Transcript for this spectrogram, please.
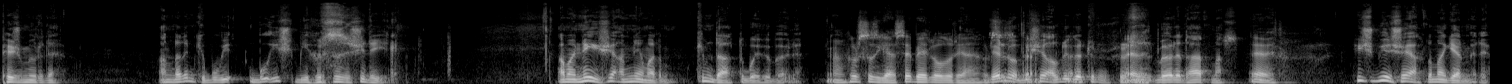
pejmürde. Anladım ki bu, bu iş bir hırsız işi değil. Ama ne işi anlayamadım. Kim dağıttı bu evi böyle? Yani hırsız gelse belli olur yani. Hırsız Belli o, bir şey aldı götürür. Hırsız böyle dağıtmaz. Evet. Hiçbir şey aklıma gelmedi.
